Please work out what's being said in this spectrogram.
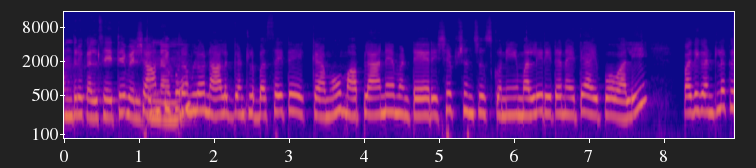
అందరూ కలిసి అయితే వెళ్తున్నాము నాలుగు గంటల బస్ అయితే ఎక్కాము. మా ప్లాన్ ఏమంటే రిసెప్షన్ చూసుకుని మళ్ళీ రిటర్న్ అయితే అయిపోవాలి. పది గంటలకు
